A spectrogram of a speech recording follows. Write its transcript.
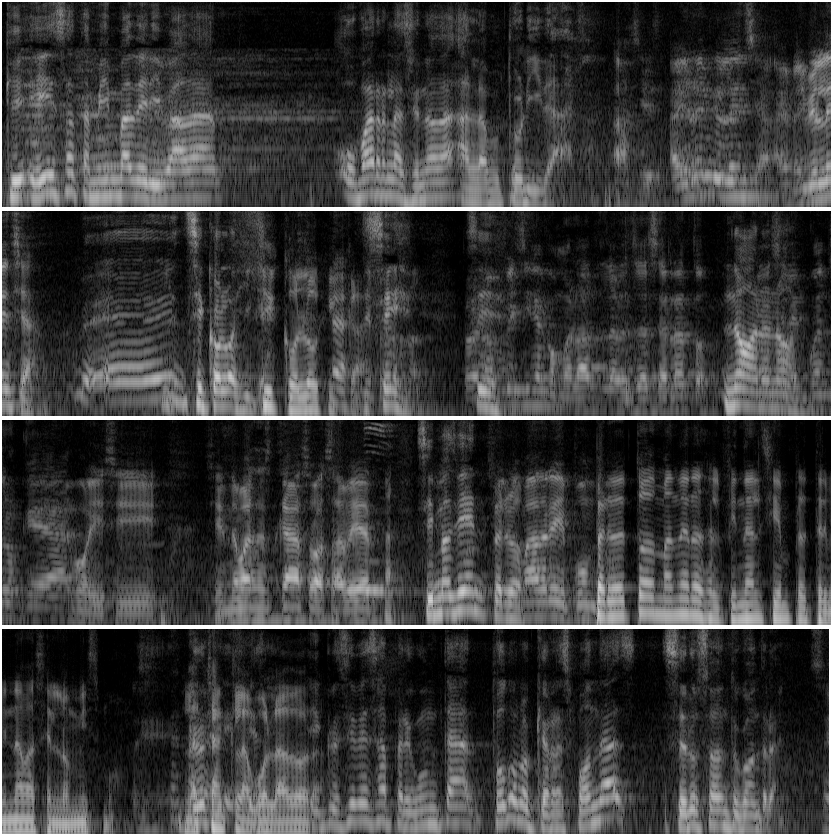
Que esa también va derivada o va relacionada a la autoridad. Así es, ahí no hay violencia, ahí no hay violencia. Eh, psicológica. Psicológica. Sí, Pero sí. no física como la, la de hace rato. No, no, no. Si le encuentro, ¿qué hago? Y si, si no me haces caso, vas a ver. Sí, más bien. Pero, madre y punto. pero de todas maneras, al final siempre terminabas en lo mismo. La creo chancla es- voladora. Inclusive esa pregunta, todo lo que respondas, será usado en tu contra. Sí,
